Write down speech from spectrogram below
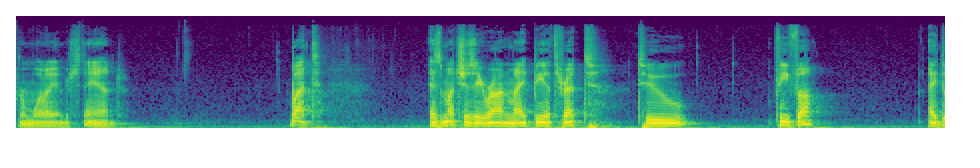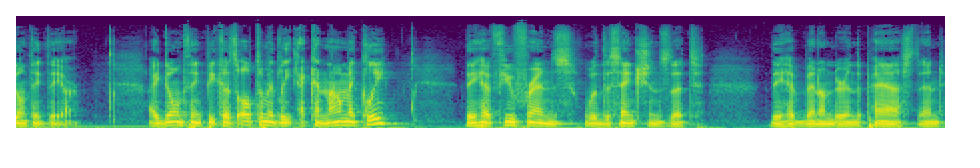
from what I understand. But as much as Iran might be a threat to FIFA, I don't think they are. I don't think because ultimately, economically, they have few friends with the sanctions that they have been under in the past, and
